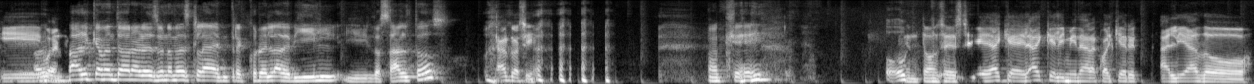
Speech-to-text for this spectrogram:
Y bueno, Básicamente ahora es una mezcla entre Cruella de Vil y Los Altos. algo así. Ok. Entonces, sí, hay que, hay que eliminar a cualquier aliado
